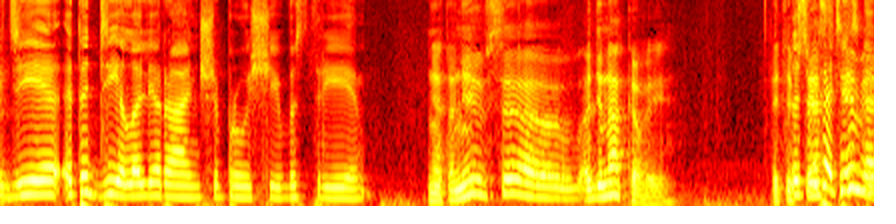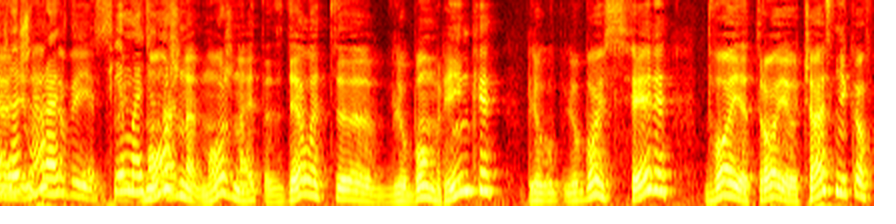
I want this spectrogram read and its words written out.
где это делали раньше проще и быстрее. Нет, они все одинаковые. Эти То все схемы сказать, одинаковые. Схемы одинаковые. Можно, можно это сделать э, в любом рынке, в любой сфере. Двое-трое участников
